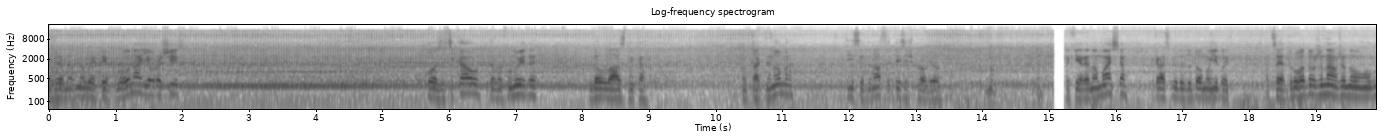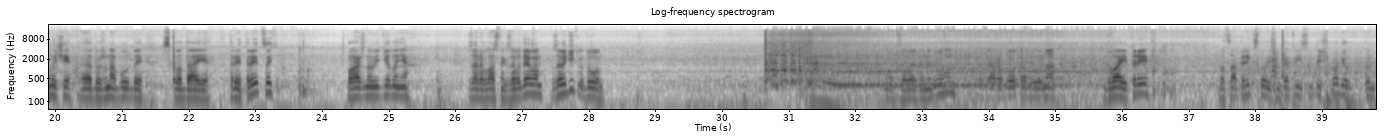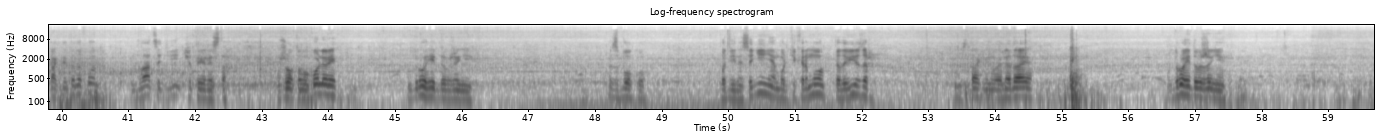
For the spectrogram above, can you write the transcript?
Вже новий тип двигуна Євро 6. Кого зацікавив, телефонуйте до власника. Контактний номер 211 тисяч пробігів. Такий Master. Якраз люди додому їдуть. Це друга довжина вже в новому обличчі. Е, Довжина буде складає 3,30 багажного відділення. Зараз власник заведе вам. Заведіть двигун. От заведений двигун. Така робота двигуна 2,3. 20 рік, 188 тисяч пробів, контактний телефон 22 400 в жовтому кольорі, в другій довжині. Збоку подвійне сидіння, мультикермо, телевізор. Ось так він виглядає. В другій довжині.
